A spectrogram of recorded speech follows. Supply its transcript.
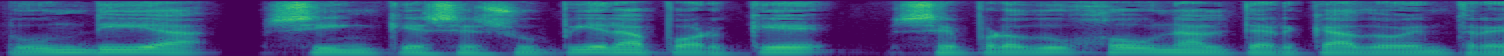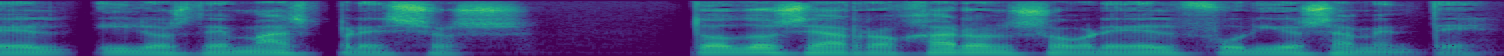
Un día, sin que se supiera por qué, se produjo un altercado entre él y los demás presos. Todos se arrojaron sobre él furiosamente.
